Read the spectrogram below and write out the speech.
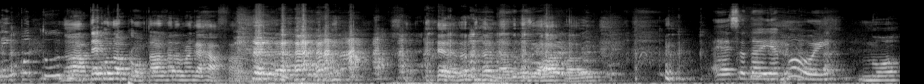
limpa tudo. Não, até quando eu aprontava era uma garrafada. era danada das garrafadas. Essa daí é boa, hein? Nó.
